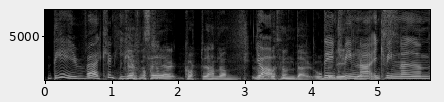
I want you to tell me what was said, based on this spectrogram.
det är ju verkligen Du helt kanske får också säga kort, det handlar om Ja, robothundar, Det är en kvinna, en kvinna i en,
